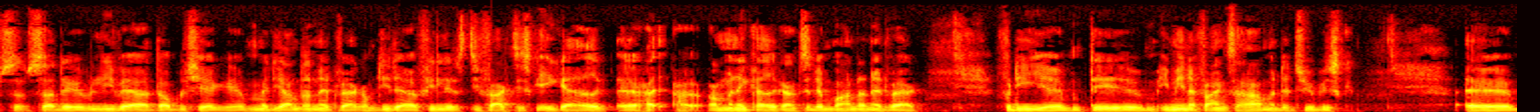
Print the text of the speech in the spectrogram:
så, så er det jo lige værd at dobbelttjekke med de andre netværk, om de der affiliates, de faktisk ikke er, øh, har, om man ikke har adgang til dem på andre netværk. Fordi øh, det, i min erfaring, så har man det typisk. Øh,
